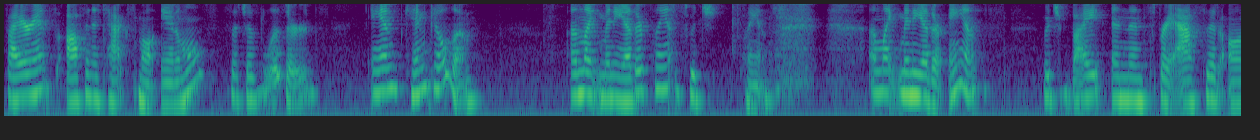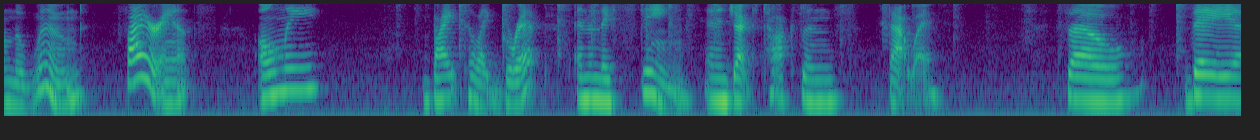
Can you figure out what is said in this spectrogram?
Fire ants often attack small animals, such as lizards, and can kill them. Unlike many other plants, which plants, unlike many other ants, which bite and then spray acid on the wound, fire ants only bite to like grip and then they sting and inject toxins that way. So they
